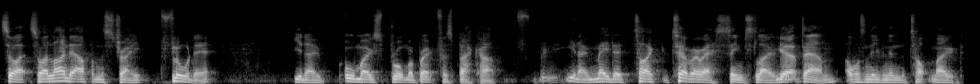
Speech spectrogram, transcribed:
so, I, so I lined it up on the straight, floored it. You know, almost brought my breakfast back up. You know, made a ty- Turbo S seem slow. Yeah. Looked down. I wasn't even in the top mode.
